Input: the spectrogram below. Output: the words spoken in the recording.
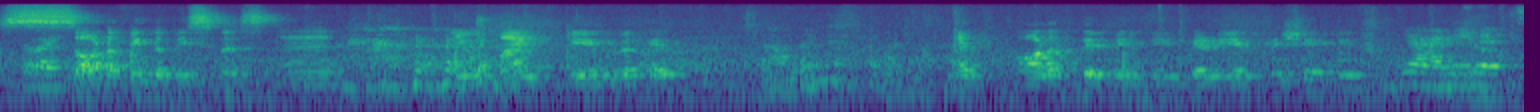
So I- sort of in the business and you might be able to help. And all of them will be very appreciative. Yeah, I mean, it's,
